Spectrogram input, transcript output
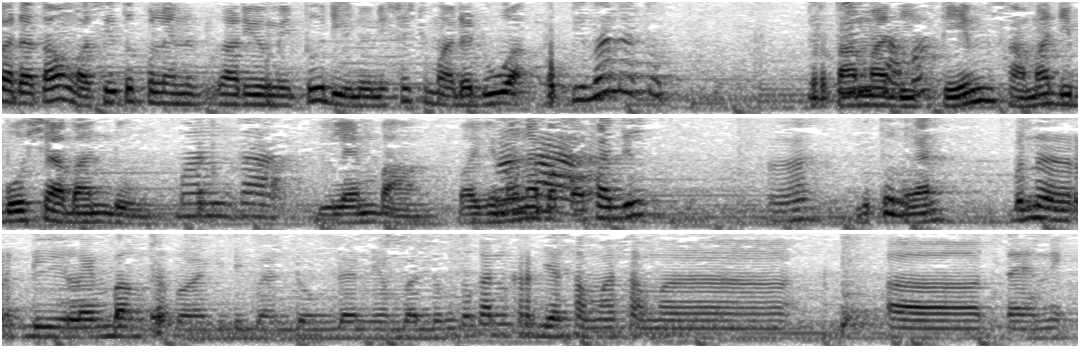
pada tahu nggak sih itu planetarium itu di Indonesia cuma ada dua. Di mana tuh? Di Pertama tim di tim sama di Bosya Bandung, Mantap. di Lembang. Bagaimana Mantap. Bapak Fadil? Hah? Betul kan? Bener di Lembang satu lagi di Bandung dan yang Bandung tuh kan kerja sama sama eh, teknik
